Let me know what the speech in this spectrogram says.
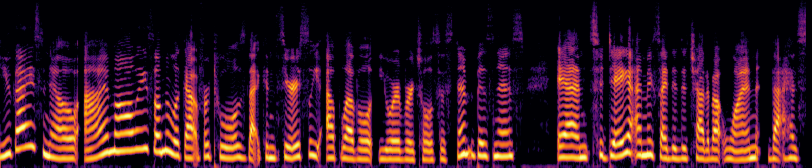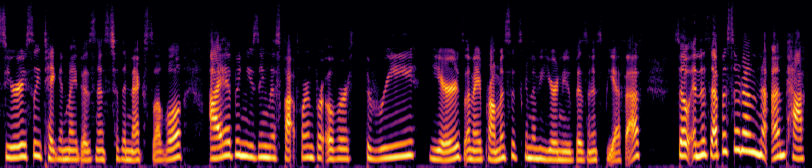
You guys know I'm always on the lookout for tools that can seriously uplevel your virtual assistant business. And today I'm excited to chat about one that has seriously taken my business to the next level. I have been using this platform for over three years, and I promise it's going to be your new business BFF. So, in this episode, I'm going to unpack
